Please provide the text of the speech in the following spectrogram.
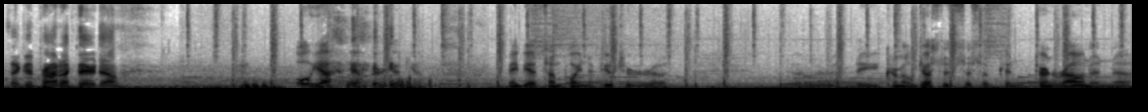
Is that good product there, Del? Oh, yeah, yeah, very good, yeah. Maybe at some point in the future, uh, uh, the criminal justice system can turn around and uh,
